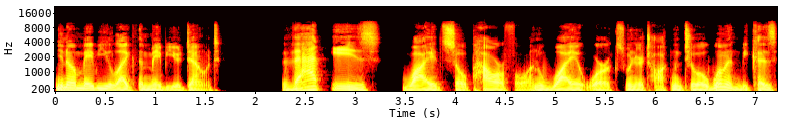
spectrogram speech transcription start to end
you know, maybe you like them, maybe you don't. That is why it's so powerful and why it works when you're talking to a woman because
